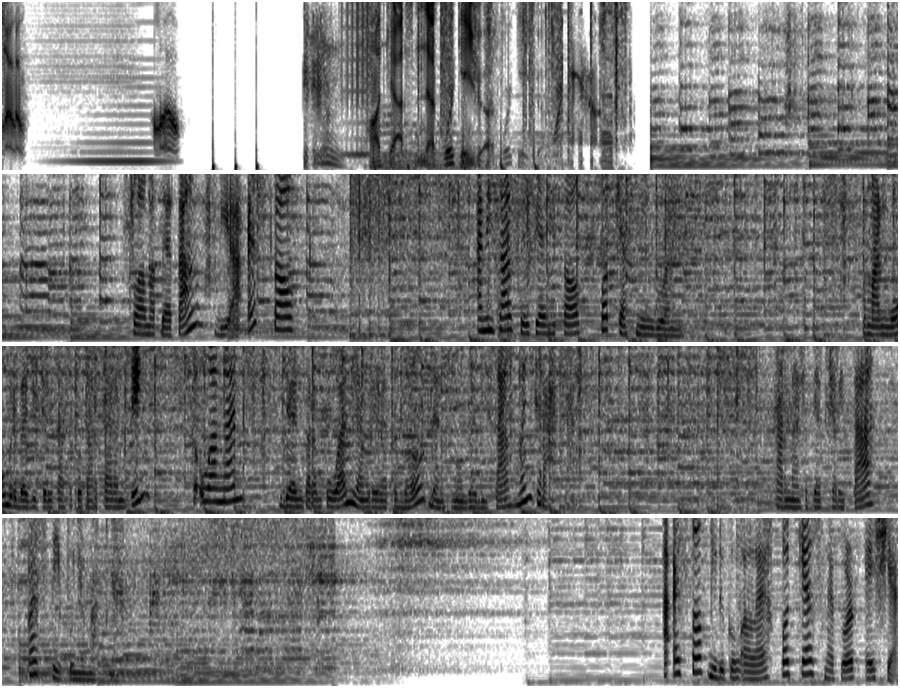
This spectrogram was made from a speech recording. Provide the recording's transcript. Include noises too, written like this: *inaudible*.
Hello? Hello? *clears throat* Podcast Network Asia. Selamat datang di AS Talk. Anissa Steviani Talk, podcast mingguan. Temanmu berbagi cerita seputar parenting, keuangan, dan perempuan yang relatable dan semoga bisa mencerahkan. Karena setiap cerita pasti punya makna. AS Talk didukung oleh Podcast Network Asia.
